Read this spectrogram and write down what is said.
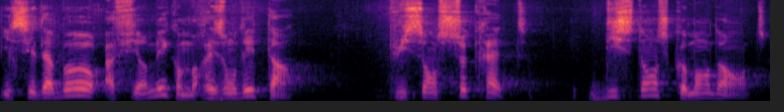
il s'est d'abord affirmé comme raison d'État, puissance secrète, distance commandante.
